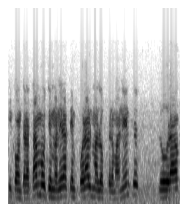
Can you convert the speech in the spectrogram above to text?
y contratamos de manera temporal más los permanentes, logramos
